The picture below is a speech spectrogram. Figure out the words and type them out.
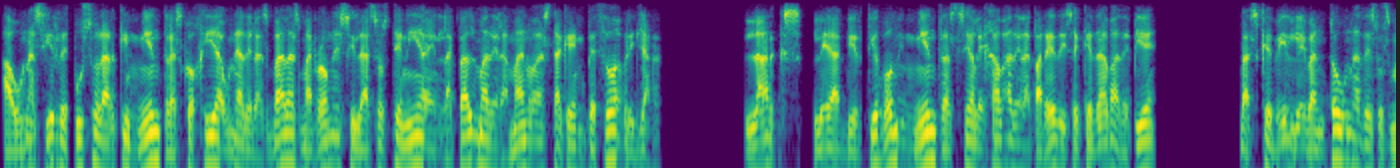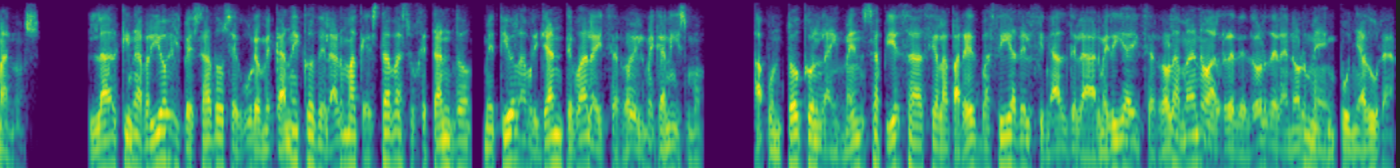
Aún así repuso Larkin mientras cogía una de las balas marrones y la sostenía en la palma de la mano hasta que empezó a brillar. Larks, le advirtió Bonin mientras se alejaba de la pared y se quedaba de pie. Baskerville levantó una de sus manos. Larkin abrió el pesado seguro mecánico del arma que estaba sujetando, metió la brillante bala y cerró el mecanismo. Apuntó con la inmensa pieza hacia la pared vacía del final de la armería y cerró la mano alrededor de la enorme empuñadura.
